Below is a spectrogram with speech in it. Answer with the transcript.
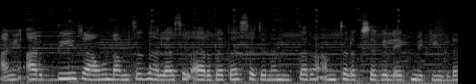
आणि अर्धी राऊंड आमचं झालं असेल अर्धा तास. त्याच्यानंतर आमचं लक्ष गेलं एकमेकींकडं.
